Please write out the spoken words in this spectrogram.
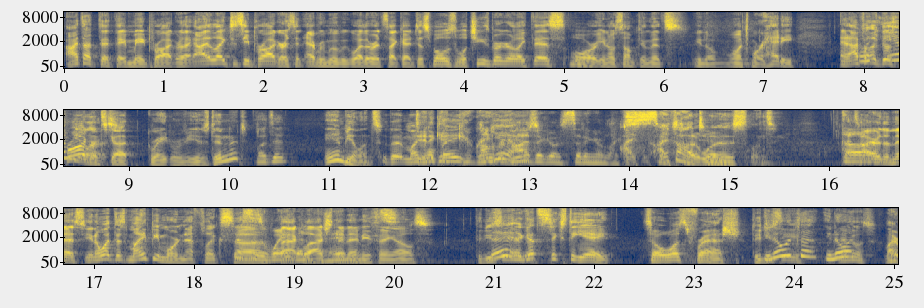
I thought that they made progress. Like, I like to see progress in every movie, whether it's like a disposable cheeseburger like this, Hmm. or you know something that's you know much more heady. And I felt like, there's Ambulance progress. got great reviews, didn't it? Was it? Ambulance. The Michael did it get Bay. great yeah, I I, think it was sitting there like. I thought it was. Let's see. It's higher than this. You know what? This might be more Netflix uh, backlash than than anything else. Did you Yeah, see it it? got 68, so it was fresh. Did You you, know see what the- you know what- Ambulance? My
